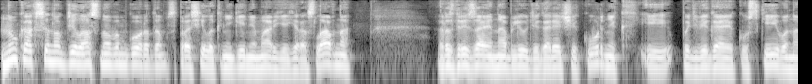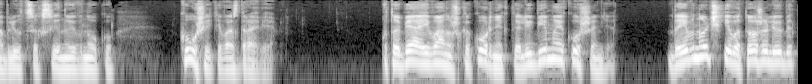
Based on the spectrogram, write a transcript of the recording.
«Ну, как, сынок, дела с новым городом?» — спросила княгиня Марья Ярославна, разрезая на блюде горячий курник и подвигая куски его на блюдцах сыну и внуку. «Кушайте во здравие!» «У тебя, Иванушка, курник-то любимое кушанье, да и внучек его тоже любит».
